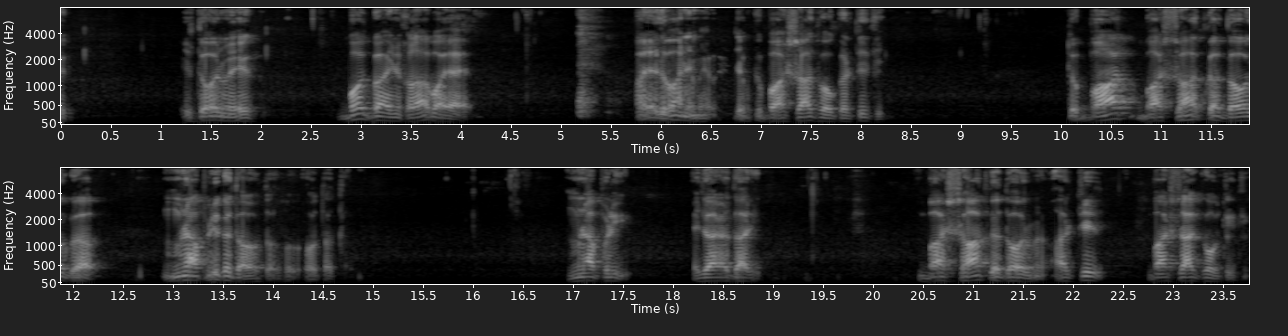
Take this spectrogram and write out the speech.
ایک اس دور میں ایک بہت بڑا انقلاب آیا ہے پہلے زمانے میں جب کہ بادشاہ وہ کرتی تھی تو بات بادشاہ کا دور کا مناپری کا دور ہوتا تھا مناپری اجارہ داری بادشاہ کے دور میں ہر چیز بادشاہ کی ہوتی تھی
